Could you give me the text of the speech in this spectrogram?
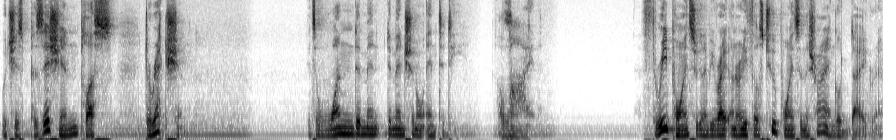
which is position plus direction. It's a one dimensional entity, a line. Three points are going to be right underneath those two points in the triangle diagram.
